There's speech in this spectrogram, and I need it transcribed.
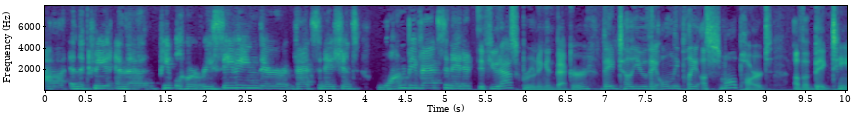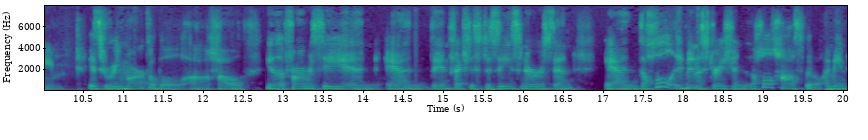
uh, and the community and the people who are receiving their vaccinations want to be vaccinated. If you'd ask bruning and becker they'd tell you they only play a small part of a big team. It's remarkable uh, how you know the pharmacy and and the infectious disease nurse and and the whole administration, the whole hospital. I mean,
